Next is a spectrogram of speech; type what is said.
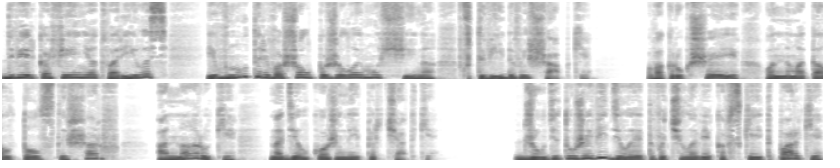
дверь кофейни отворилась, и внутрь вошел пожилой мужчина в твидовой шапке. Вокруг шеи он намотал толстый шарф, а на руки надел кожаные перчатки. Джудит уже видела этого человека в скейт-парке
